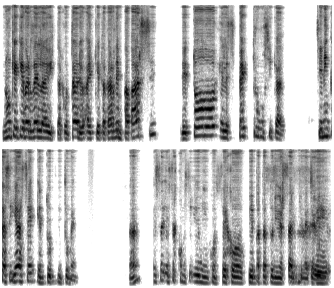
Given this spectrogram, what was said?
nunca hay que perderla de vista, al contrario, hay que tratar de empaparse de todo el espectro musical, sin encasillarse en tu instrumento. ¿Ah? Ese, es como un consejo bien bastante universal que me atrevo.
